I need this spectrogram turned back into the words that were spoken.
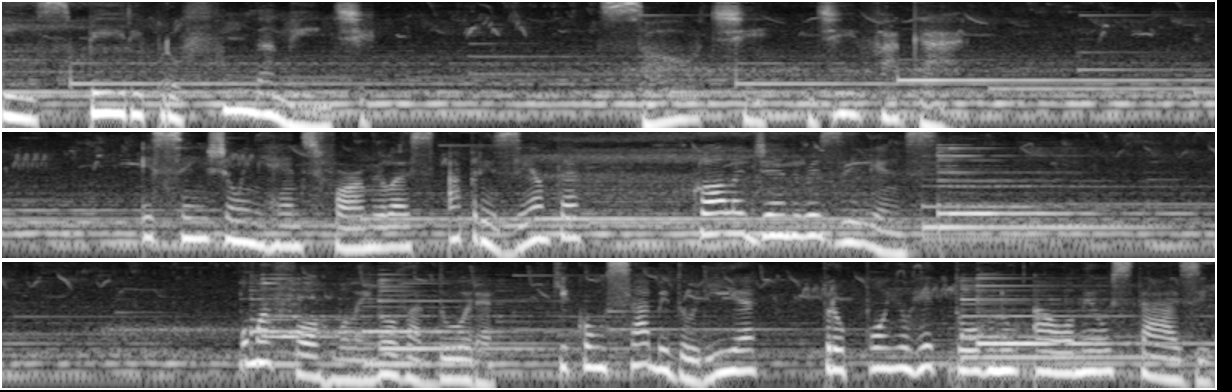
Inspire profundamente. Solte devagar. Essential Enhanced Formulas apresenta Collagen Resilience. Uma fórmula inovadora que, com sabedoria, propõe o retorno à homeostase.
